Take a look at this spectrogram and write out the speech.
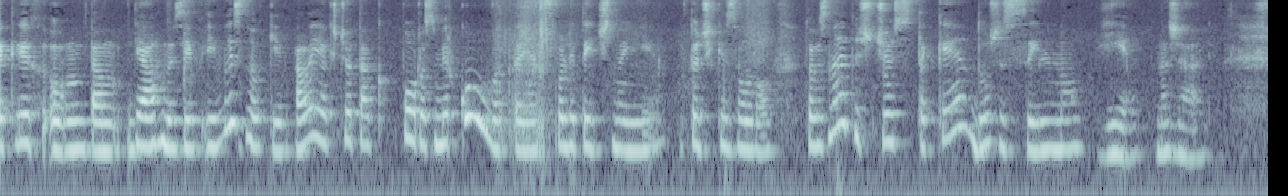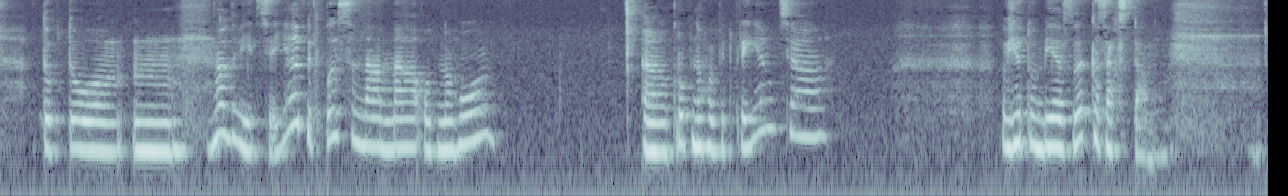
таких там діагнозів і висновків, але якщо так порозмірковувати з політичної точки зору, то ви знаєте, щось таке дуже сильно є, на жаль. Тобто, ну дивіться, я підписана на одного е, крупного підприємця в Ютубі з Казахстану.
